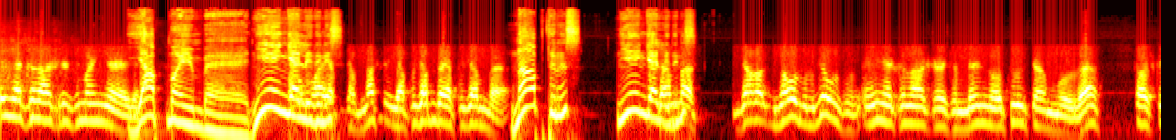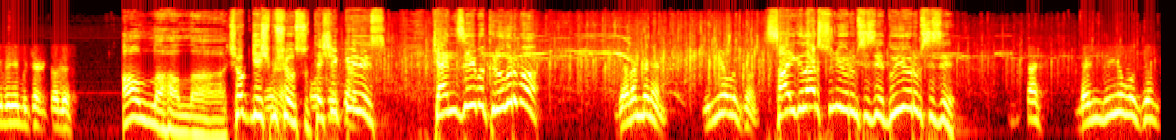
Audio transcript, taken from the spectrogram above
En yakın arkadaşıma engelledim. Yapmayın be. Niye engellediniz? Yapacağım. Nasıl yapacağım da yapacağım be. Ne yaptınız? Niye engellediniz? Ya ne oldu biliyor musun? En yakın arkadaşım benimle otururken burada kaskı beni bıçakladı. Allah Allah. Çok geçmiş Evet, olsun. Teşekkür yüzden- ederiz. Kendinize iyi bakın olur mu? Canım benim. Dinliyor musun? Saygılar sunuyorum size. Duyuyorum sizi. Bak beni duyuyor musun?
